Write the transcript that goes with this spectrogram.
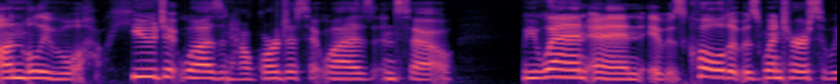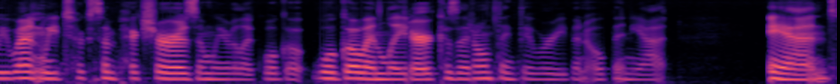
unbelievable how huge it was and how gorgeous it was. And so we went and it was cold, it was winter, so we went and we took some pictures and we were like, we'll go we'll go in later because I don't think they were even open yet. And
